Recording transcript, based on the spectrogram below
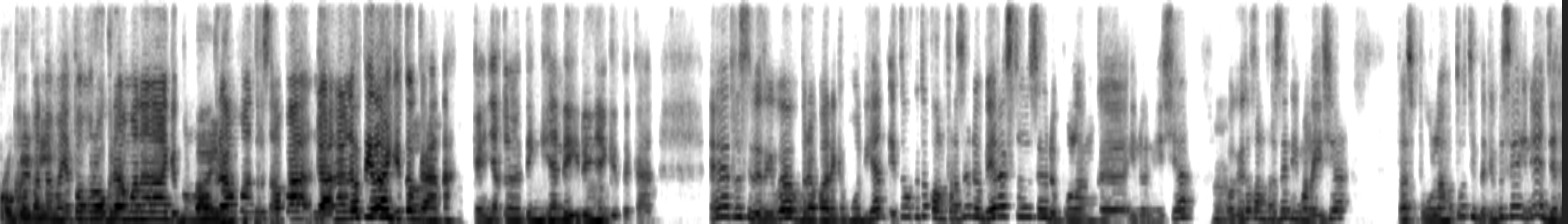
apa namanya pemrograman ah, gitu, pemrograman terus apa nggak nggak ngerti lah gitu Ah. kan ah kayaknya ketinggian deh idenya gitu kan eh terus tiba-tiba beberapa hari kemudian itu waktu itu conference udah beres tuh saya udah pulang ke Indonesia Hmm. waktu itu conference di Malaysia pas pulang tuh tiba-tiba saya ini aja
